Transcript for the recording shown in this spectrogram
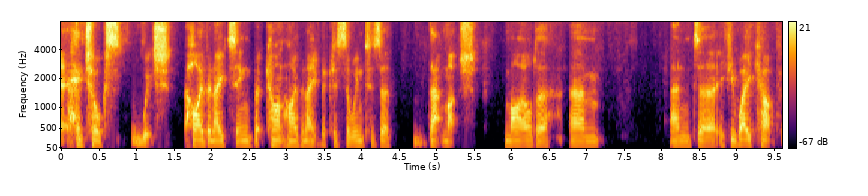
hedgehogs, which hibernating but can't hibernate because the winters are that much milder. Um, and uh, if you wake up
